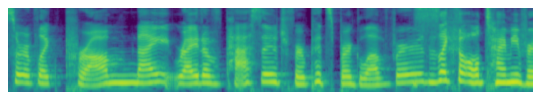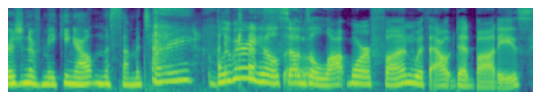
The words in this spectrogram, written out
sort of like prom night rite of passage for Pittsburgh lovebirds. This is like the old timey version of making out in the cemetery. Blueberry guess Hill sounds a lot more fun without dead bodies.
